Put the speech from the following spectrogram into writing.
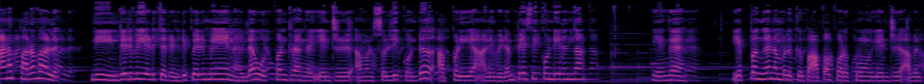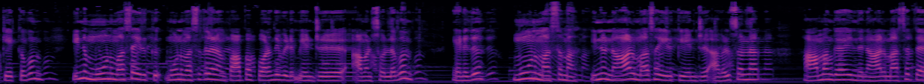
ஆனால் பரவாயில்ல. நீ இன்டர்வியூ எடுத்த ரெண்டு பேருமே நல்லா ஒர்க் பண்றாங்க என்று அவன் சொல்லிக்கொண்டு அப்படியே அணுவிடம் பேசிக்கொண்டிருந்தான் ஏங்க எப்பங்க நம்மளுக்கு பாப்பா பிறக்கும் என்று அவள் கேட்கவும் இன்னும் மூணு மாசம் இருக்கு. மூணு மாசத்துல நம்ம பாப்பா பிறந்து விடும் என்று அவன் சொல்லவும் எனது மூணு மாசமா? இன்னும் நாலு மாசம் இருக்கு என்று அவள் சொன்னாள். ஆமாங்க இந்த நாலு மாசத்தை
